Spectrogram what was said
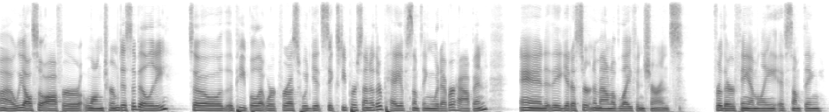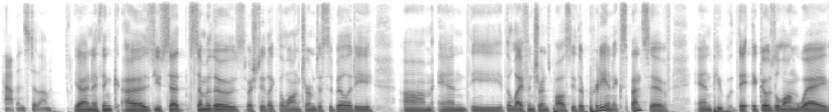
uh, we also offer long term disability. So the people that work for us would get 60% of their pay if something would ever happen. And they get a certain amount of life insurance for their family if something happens to them. Yeah, and I think as you said, some of those, especially like the long-term disability um, and the the life insurance policy, they're pretty inexpensive, and people they, it goes a long way.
